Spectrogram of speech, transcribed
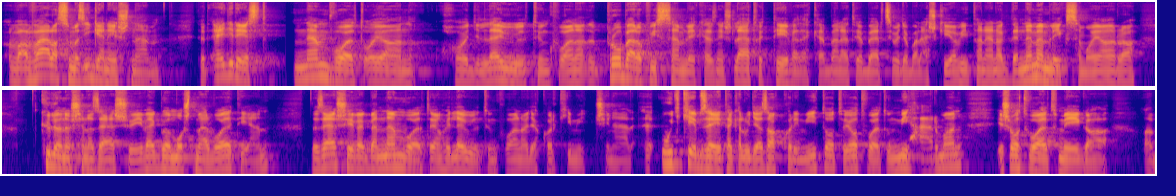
a válaszom az igen és nem. Tehát egyrészt nem volt olyan, hogy leültünk volna, próbálok visszaemlékezni, és lehet, hogy tévedek ebben, lehet, hogy a Berci vagy a Balázs kijavítanának, de nem emlékszem olyanra, különösen az első évekből, most már volt ilyen, de az első években nem volt olyan, hogy leültünk volna, hogy akkor ki mit csinál. Úgy képzeljétek el ugye az akkori mítót, hogy ott voltunk mi hárman, és ott volt még a, a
